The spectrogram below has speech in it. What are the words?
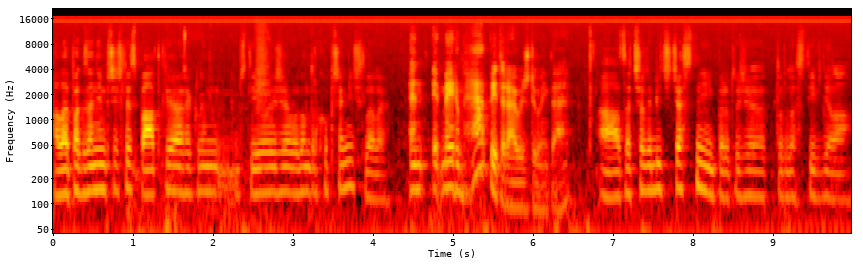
Ale pak za ním přišli zpátky a řekli Steveovi, že o tom trochu přemýšleli. And it made them happy that I was doing that. A začali být šťastní, protože tohle Steve dělá.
